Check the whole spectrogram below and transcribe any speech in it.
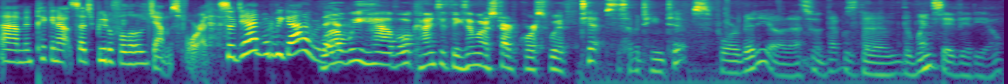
um, and picking out such beautiful little gems for it. So, Dad, what do we got over there? Well, we have all kinds of things. I'm going to start, of course, with tips. 17 tips for video. That's what that was the the Wednesday video.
